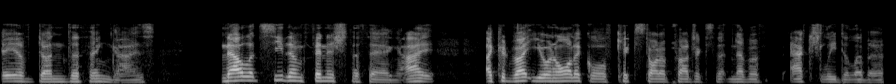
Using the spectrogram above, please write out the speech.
They have done the thing, guys. Now let's see them finish the thing. I I could write you an article of Kickstarter projects that never actually deliver.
